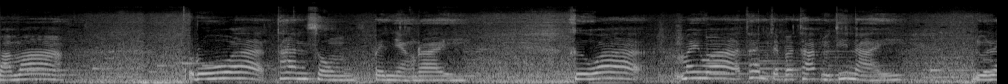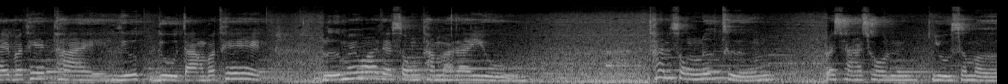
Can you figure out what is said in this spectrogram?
มามาก รู้ว่าท่านทรงเป็นอย่างไร คือว่าไม่ว่าท่านจะประทับอยู่ที่ไหน อยู่ในประเทศไทยหรืออยู่ต่างประเทศ หรือไม่ว่าจะทรงทำอะไรอยู่ ท่านทรงนึกถึงประชาชนอยู่เสมอ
